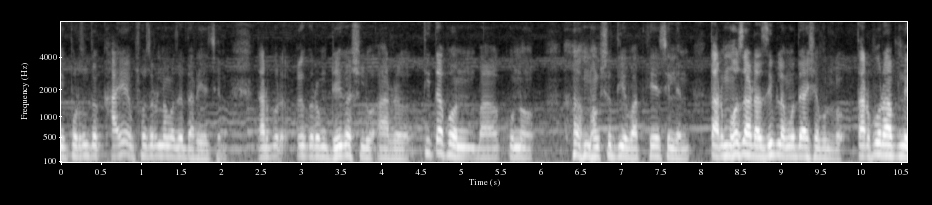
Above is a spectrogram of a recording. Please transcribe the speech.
এই পর্যন্ত খায়ে ফজর নামাজে দাঁড়িয়েছেন, তারপর এরকম ডেগ আসলো, আর তিতাপন বা কোনো মাংস দিয়ে ভাত খেয়েছিলেন, তার মজাটা জিবলার মধ্যে এসে বলল, তারপর আপনি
